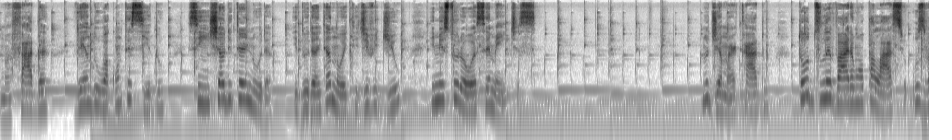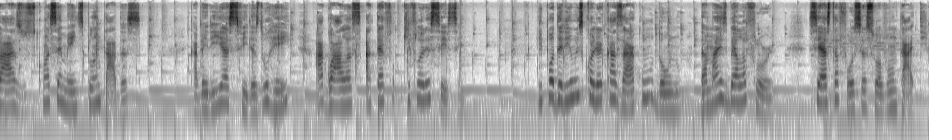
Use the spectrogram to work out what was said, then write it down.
Uma fada, vendo o acontecido, se encheu de ternura e durante a noite dividiu e misturou as sementes. No dia marcado, todos levaram ao palácio os vasos com as sementes plantadas. Caberia às filhas do rei aguá-las até que florescessem. E poderiam escolher casar com o dono da mais bela flor, se esta fosse a sua vontade.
